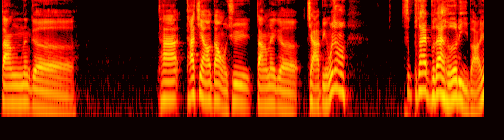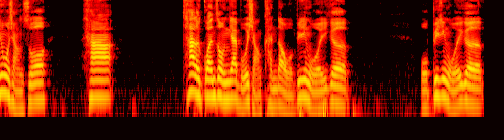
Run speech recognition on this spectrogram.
当那个，他他竟然要当我去当那个嘉宾，我想这不太不太合理吧？因为我想说，他他的观众应该不会想要看到我，毕竟我一个，我毕竟我一个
